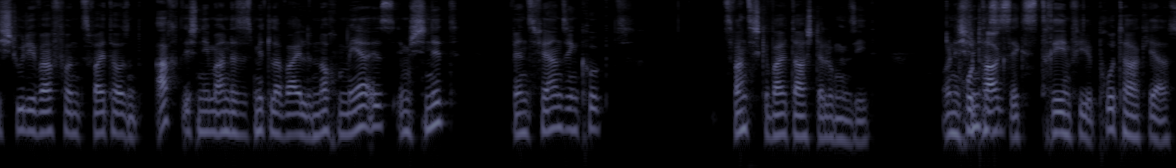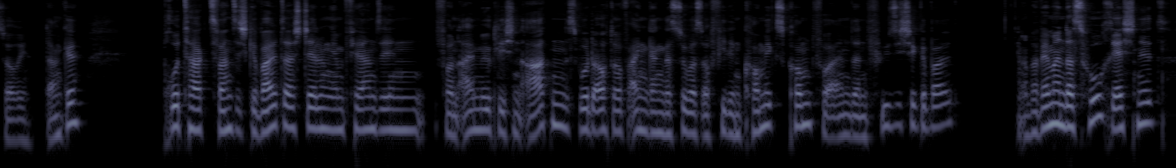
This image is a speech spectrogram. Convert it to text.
die Studie war von 2008, ich nehme an, dass es mittlerweile noch mehr ist, im Schnitt, wenn es Fernsehen guckt, 20 Gewaltdarstellungen sieht. Und ich finde, das ist extrem viel. Pro Tag, ja, sorry, danke pro Tag 20 Gewaltdarstellungen im Fernsehen von allen möglichen Arten. Es wurde auch darauf eingegangen, dass sowas auch viel in Comics kommt, vor allem dann physische Gewalt. Aber wenn man das hochrechnet,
